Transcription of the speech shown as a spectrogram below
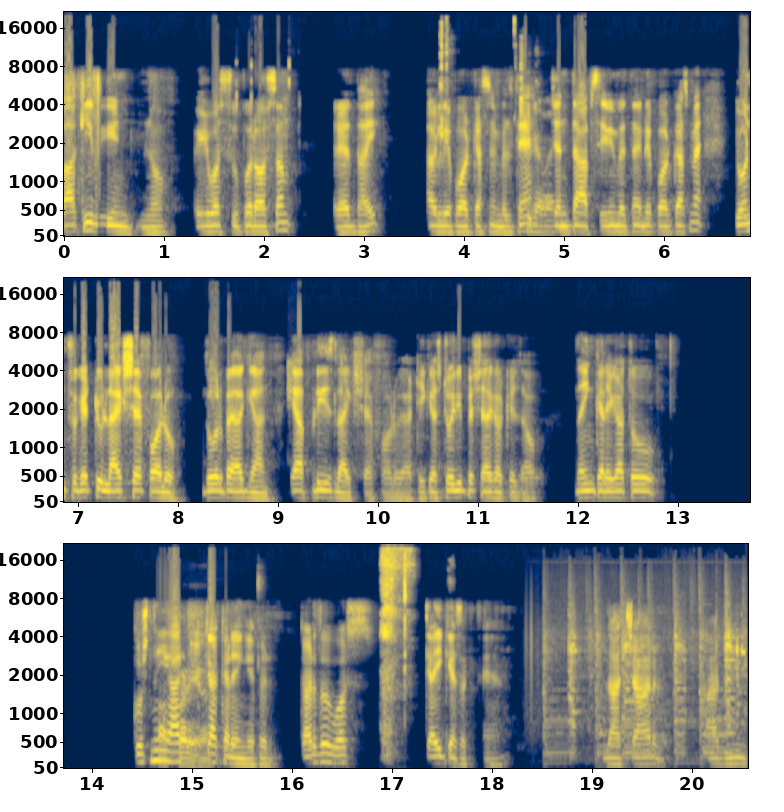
बाकी भी no it was super awesome रैत भाई अगले पॉडकास्ट में मिलते हैं जनता आपसे भी मिलते हैं अगले पॉडकास्ट में। Don't forget to like share follow दो रुपये का ज्ञान। या प्लीज़ लाइक शेयर फॉलो यार ठीक है। स्टोरी पे शेयर करके जाओ। नहीं करेगा तो कुछ नहीं यार क्या करेंगे फिर? कर दो बस। क्या ही कह सकते हैं। लाचार आदमी।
